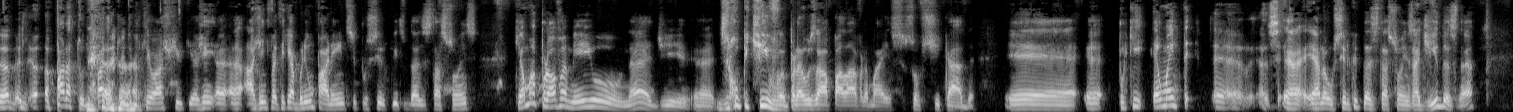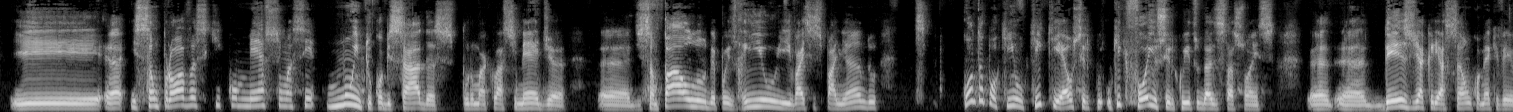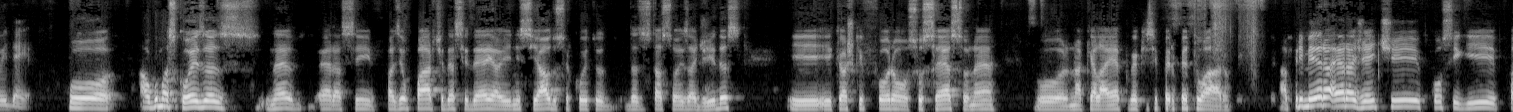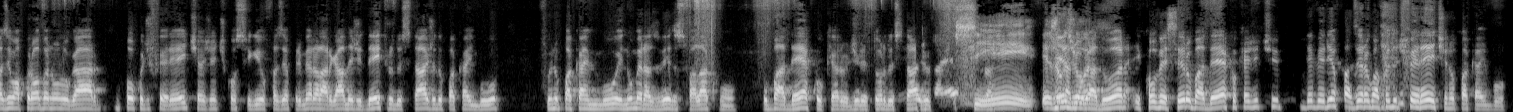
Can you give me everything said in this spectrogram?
para tudo, para tudo, porque eu acho que a gente, a, a gente vai ter que abrir um parêntese para o circuito das estações, que é uma prova meio né, de, é, disruptiva, para usar a palavra mais sofisticada. É, é, porque é uma. É, é, era o circuito das estações Adidas, né? E, e, são provas que começam a ser muito cobiçadas por uma classe média de São Paulo, depois Rio e vai se espalhando. Conta um pouquinho o que, que é o circuito, o que, que foi o circuito das estações é, é, desde a criação, como é que veio a ideia? O, algumas coisas, né, era assim, faziam parte dessa ideia inicial do circuito das estações Adidas e, e que eu acho que foram sucesso, né, naquela época que se perpetuaram. A primeira era a gente conseguir fazer uma prova num lugar um pouco diferente. A gente conseguiu fazer a primeira largada de dentro do estádio do Pacaembu, Fui no Pacaembu inúmeras vezes falar com o Badeco, que era o diretor do estádio época. Sim, ex-jogador. e convencer o Badeco que a gente deveria fazer alguma coisa diferente no Pacaembu.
